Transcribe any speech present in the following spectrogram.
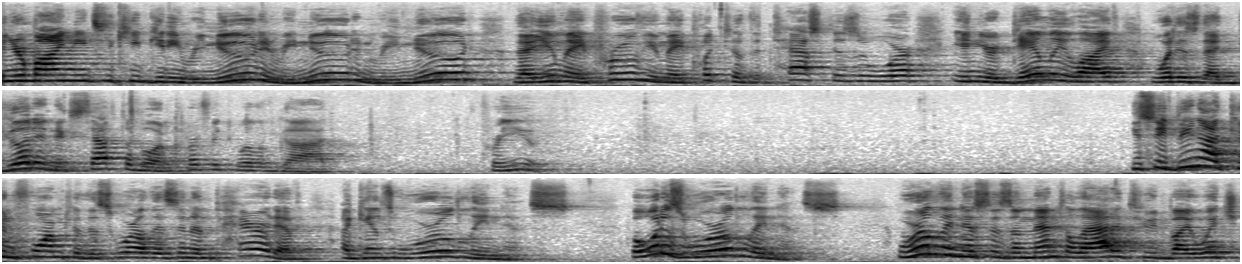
And your mind needs to keep getting renewed and renewed and renewed that you may prove, you may put to the test, as it were, in your daily life what is that good and acceptable and perfect will of God for you. You see, be not conformed to this world is an imperative against worldliness. But what is worldliness? Worldliness is a mental attitude by which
